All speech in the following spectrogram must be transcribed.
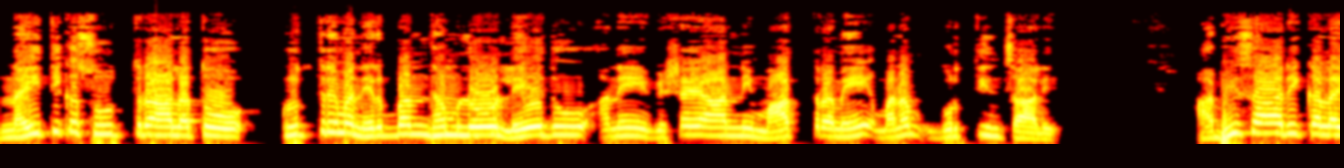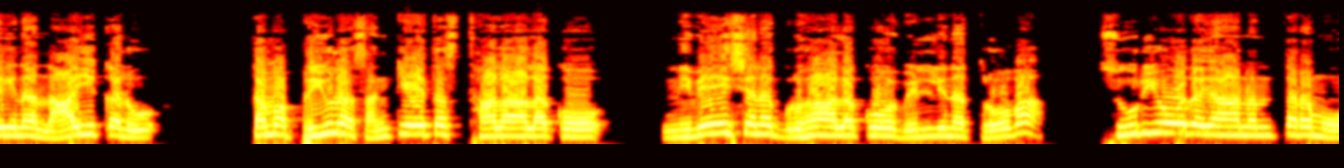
నైతిక సూత్రాలతో కృత్రిమ నిర్బంధంలో లేదు అనే విషయాన్ని మాత్రమే మనం గుర్తించాలి. అభిసారికలైన నాయికలు తమ ప్రియుల సంకేత స్థలాలకో నివేశన గృహాలకో వెళ్ళిన త్రోవ సూర్యోదయానంతరము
